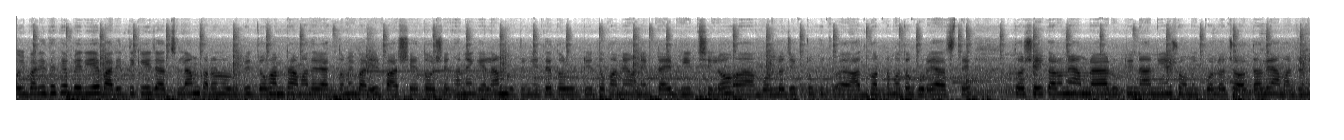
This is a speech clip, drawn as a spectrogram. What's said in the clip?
ওই বাড়ি থেকে বেরিয়ে বাড়ির দিকেই যাচ্ছিলাম, কারণ রুটির দোকানটা আমাদের একদমই বাড়ির পাশে। তো সেখানে গেলাম, রুটি নিতে। তো রুটির দোকানে অনেকটাই ভিড় ছিল। বলল যে একটু কিছু, আধ ঘণ্টার মতো ঘুরে আসতে। তো সেই কারণে আমরা রুটি না নিয়ে শ্রমিক বলল, চল তাহলে, আমার জন্য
